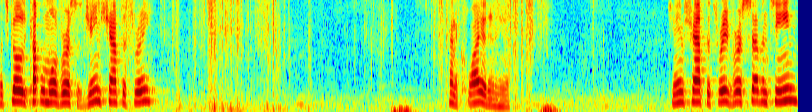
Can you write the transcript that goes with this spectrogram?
let's go to a couple more verses. James chapter 3. Kind of quiet in here. James chapter 3, verse 17.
